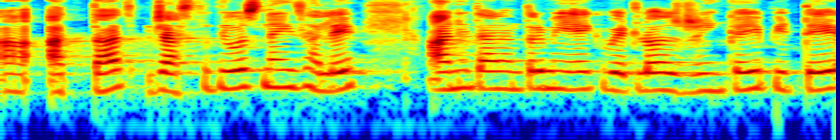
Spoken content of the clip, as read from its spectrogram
आत्ताच. जास्त दिवस नाही झाले. आणि त्यानंतर मी एक वेट लॉस ड्रिंकही पिते.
